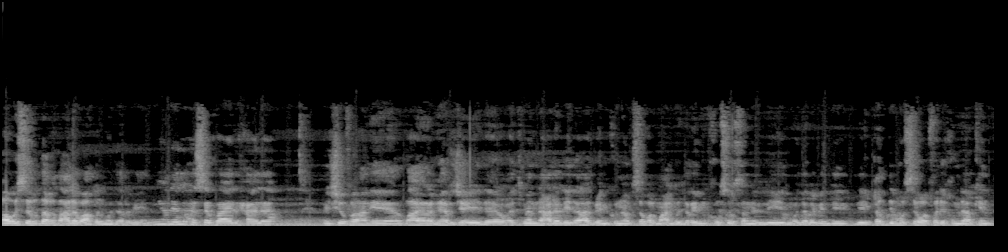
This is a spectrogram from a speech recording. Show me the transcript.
أو يصير ضغط على بعض المدربين يعني للأسف هاي الحالة نشوفها يعني ظاهرة غير جيدة وأتمنى على الإدارات بأن يكون هناك صبر مع المدربين خصوصا اللي المدربين اللي يقدموا مستوى فريقهم لكن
